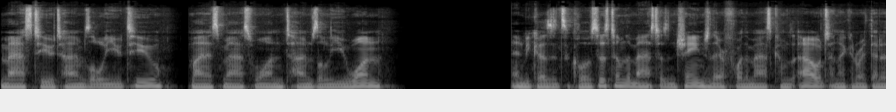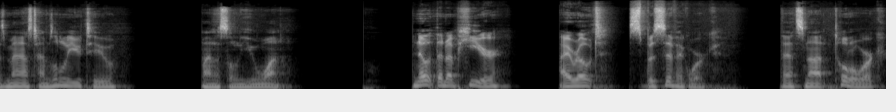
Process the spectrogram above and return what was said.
mass 2 times little u2 minus mass 1 times little u1. And because it's a closed system, the mass doesn't change, therefore the mass comes out, and I can write that as mass times little u2 minus little u1. Note that up here, I wrote specific work. That's not total work,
